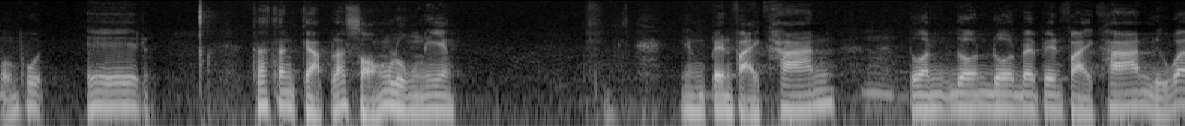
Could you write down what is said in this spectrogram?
ผมพูด เอ๊ะถ้าท่านกลับแล้วสองลุงนี้ยังยังเป็นฝ่ายค้านโดนโดนโดนไปเป็นฝ่ายค้าน หรือว่า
